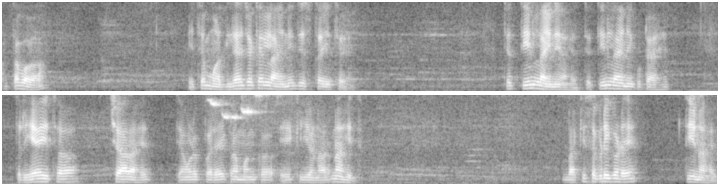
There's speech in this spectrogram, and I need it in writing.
आता बघा इथे मधल्या ज्या काही लाईनी दिसत इथे त्या तीन लाईनी आहेत. त्या तीन लाईनी कुठे आहेत? तर ह्या इथं चार आहेत. त्यामुळे पर्याय क्रमांक एक येणार नाहीत. बाकी सगळीकडे तीन आहेत.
